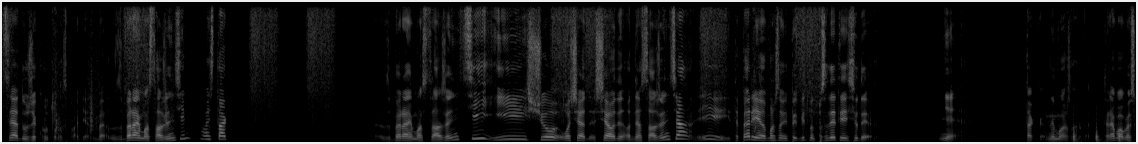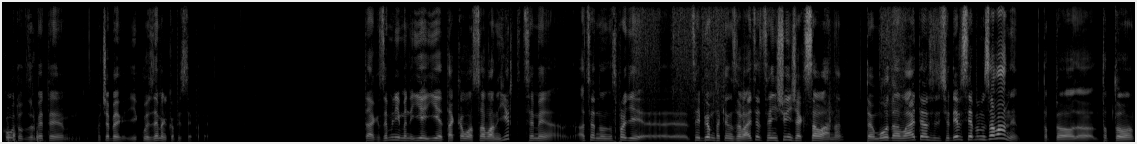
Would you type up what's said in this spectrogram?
Це дуже круто насправді. Збираємо саджанці, ось так. Збираємо саджанці і що. Ось ще, ще один, одне саджанця. І тепер я можна відповідно посадити сюди. Ні. Так не можна робити. Треба обов'язково тут зробити хоча б якусь земельку підсипати. Так, землі мене є, є така саван гірт. Це ми. А це насправді е, цей біом так і називається. Це нічого інше, як савана. Тому давайте сюди всипемо савани. Тобто, е, тобто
